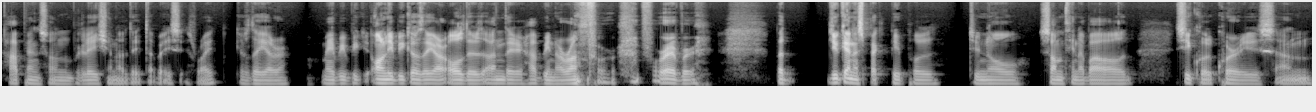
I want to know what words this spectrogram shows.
happens on relational databases, right? Because they are maybe be- only because they are older and they have been around for forever but you can expect people to know something about SQL queries and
